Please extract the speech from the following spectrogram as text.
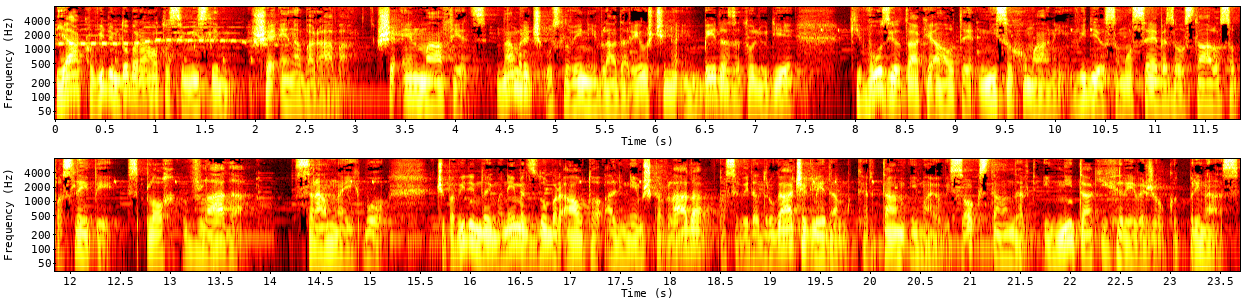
Ja, ko vidim dober avto, si mislim, še ena baraba, še en mafijec. Namreč v Sloveniji vlada revščina in beda za to ljudje, ki vozijo take avte, niso humani, vidijo samo sebe, za ostalo so pa slepi, sploh vlada. Sramna jih bo. Če pa vidim, da ima Nemec dober avto ali nemška vlada, pa seveda drugače gledam, ker tam imajo visok standard in ni takih revežev kot pri nas.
